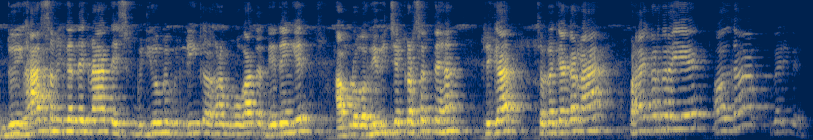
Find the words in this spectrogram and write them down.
द्विघात समीकरण देखना है तो इस वीडियो में भी लिंक अगर हम होगा तो दे देंगे। आप लोग अभी भी चेक कर सकते हैं, ठीक है? तब तक क्या करना है? पढ़ाई करते रहिए। ऑल द वेरी बेस्ट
